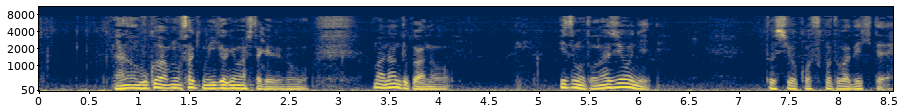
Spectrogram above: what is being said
あの僕はもうさっきも言いかけましたけれどもまあなんとかあのいつもと同じように年を越すことができて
